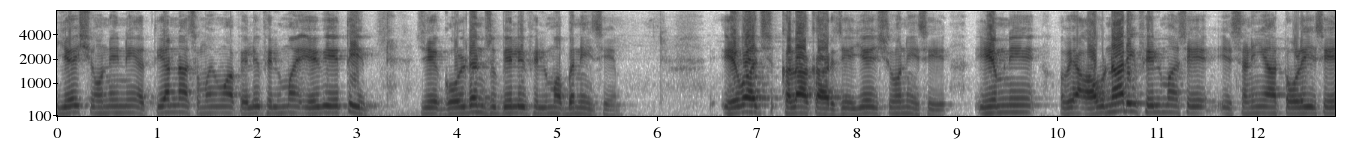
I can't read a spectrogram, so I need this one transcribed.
યશ સોનીની અત્યારના સમયમાં પહેલી ફિલ્મ એવી હતી, જે ગોલ્ડન જુબેલી ફિલ્મ બની છે. એવા જ કલાકાર છે જે સોની છે. એમની હવે આવનારી ફિલ્મ છે, એ સણિયા ટોળી છે.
